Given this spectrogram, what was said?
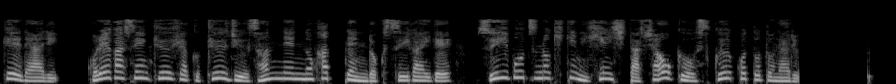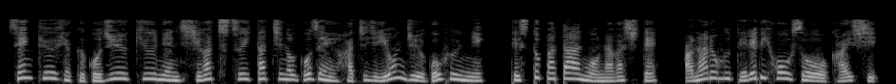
計であり、これが1993年の8.6水害で水没の危機に瀕した社屋を救うこととなる。1959年4月1日の午前8時45分にテストパターンを流してアナログテレビ放送を開始。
